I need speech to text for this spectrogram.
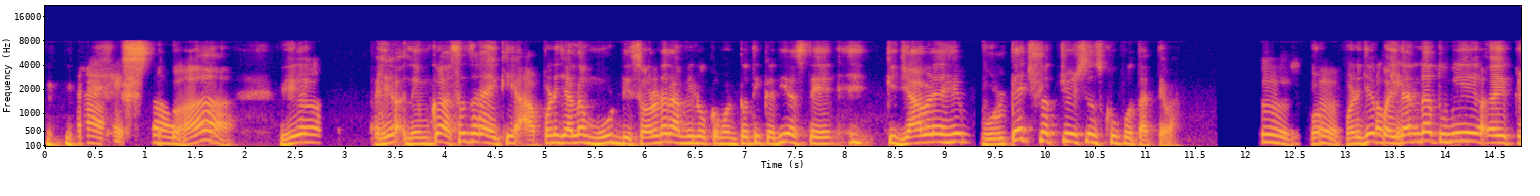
हो. हा हे हं. नेमकं असंच आहे की आपण ज्याला मूड डिसऑर्डर आम्ही लोक म्हणतो ती कधी असते की ज्या वेळेला हे व्होल्टेज फ्लक्च्युएशन खूप होतात तेव्हा. म्हणजे. पहिल्यांदा तुम्ही एक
